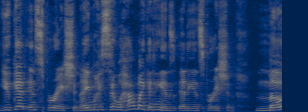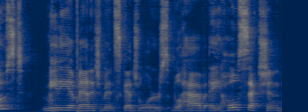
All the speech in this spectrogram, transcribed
you get inspiration. Now you might say, well, how am I getting any inspiration? Most media management schedulers will have a whole section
